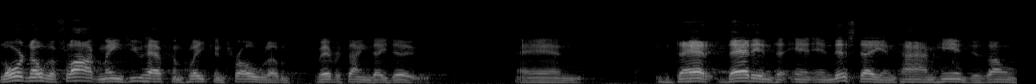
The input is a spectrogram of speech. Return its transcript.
Lording over the flock means you have complete control of them, of everything they do. And that, that in, in, in this day and time hinges on,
